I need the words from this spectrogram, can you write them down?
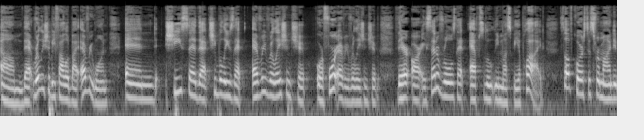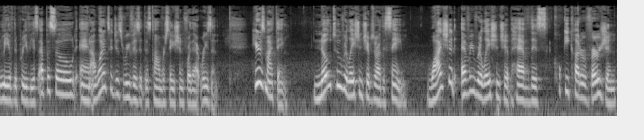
um, that really should be followed by everyone. And she said that she believes that every relationship, or for every relationship, there are a set of rules that absolutely must be applied. So, of course, this reminded me of the previous episode, and I wanted to just revisit this conversation for that reason. Here's my thing no two relationships are the same. Why should every relationship have this cookie cutter version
